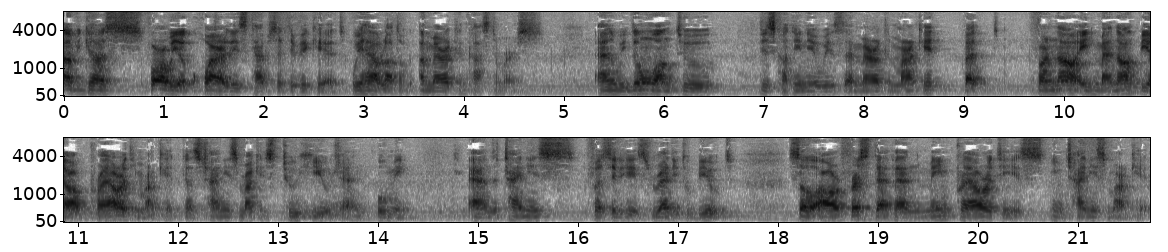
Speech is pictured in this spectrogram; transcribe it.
Uh, because before we acquire this type of certificate, we have a lot of American customers, and we don't want to discontinue with the American market. But for now, it might not be our priority market because Chinese market is too huge and booming, and the Chinese facility is ready to build. So our first step and main priority is in Chinese market.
